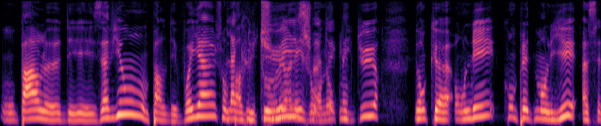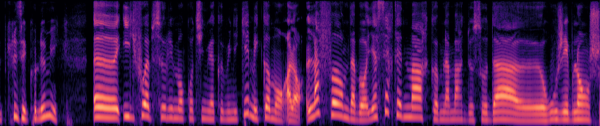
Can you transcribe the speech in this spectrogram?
On parle des avions, on parle des voyages, on parle du tourisme, les journaux, la culture. Donc euh, on est complètement lié à cette crise économique. Euh, il faut absolument continuer à communiquer, mais comment? Alors, la forme d'abord. Il y a certaines marques, comme la marque de soda euh, rouge et blanche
